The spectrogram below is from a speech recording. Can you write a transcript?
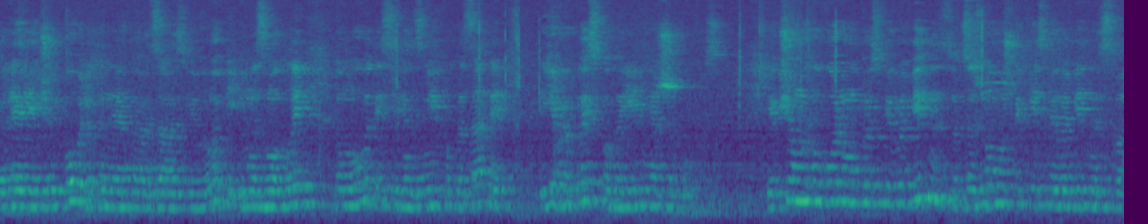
Валерія Чуйкова, людина, яка зараз в Європі, і ми змогли домовитися, він зміг показати європейського рівня живопис. Якщо ми говоримо про співробітництво, це знову ж таки співробітництво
